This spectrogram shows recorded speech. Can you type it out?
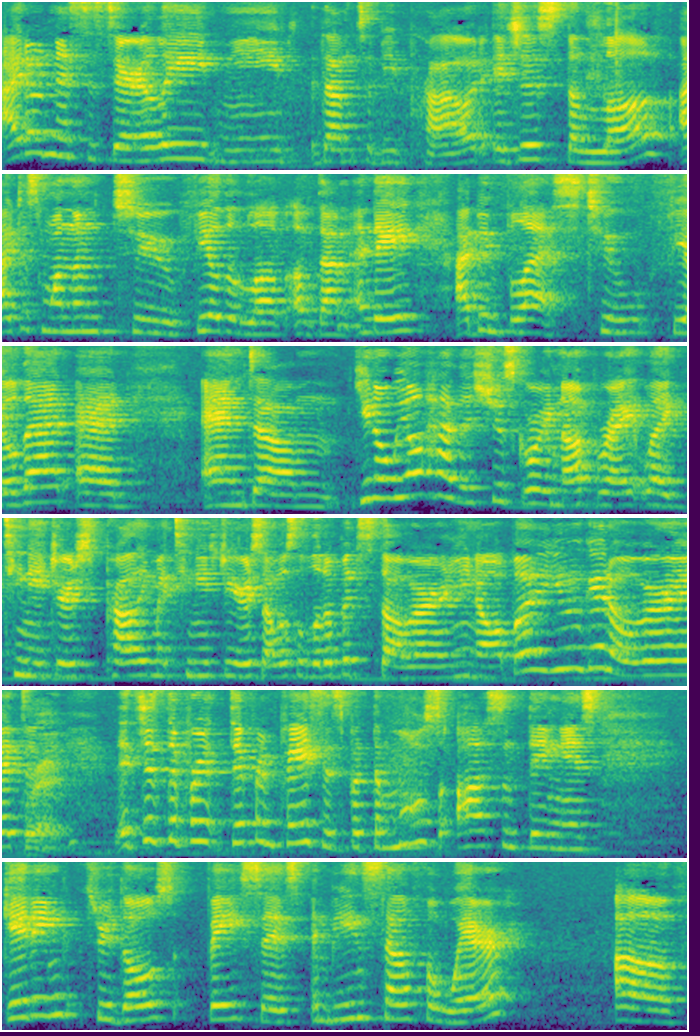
I don't necessarily need them to be proud. It's just the love. I just want them to feel the love of them, and they. I've been blessed to feel that, and and um, you know we all have issues growing up, right? Like teenagers. Probably my teenage years, I was a little bit stubborn, you know, but you get over it. Right. It's just different different phases. But the most awesome thing is getting through those phases and being self-aware of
